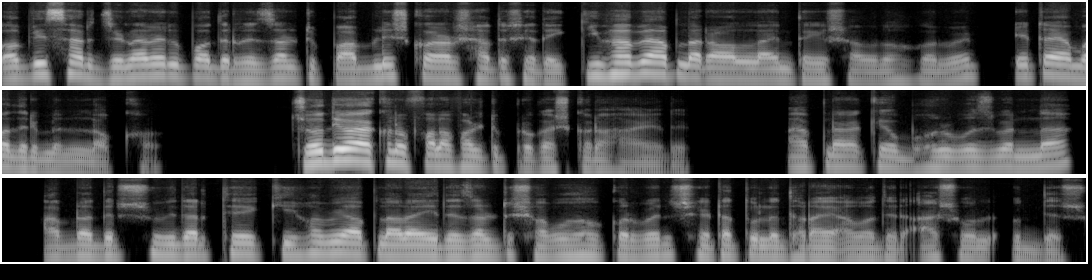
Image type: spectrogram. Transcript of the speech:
অফিসার জেনারেল পদের রেজাল্টটি পাবলিশ করার সাথে, সাথে কীভাবে আপনারা অনলাইন থেকে সংগ্রহ করবেন এটাই আমাদের মেন লক্ষ্য। যদিও এখনও ফলাফলটি প্রকাশ করা হয়নি। আপনারা কেউ ভুল বুঝবেন না। আপনাদের সুবিধার্থে কীভাবে আপনারা এই রেজাল্টটি সংগ্রহ করবেন সেটা তুলে ধরাই আমাদের আসল উদ্দেশ্য।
